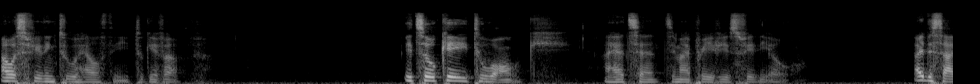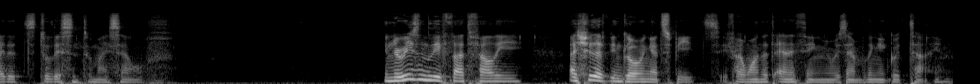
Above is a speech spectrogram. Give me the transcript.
I was feeling too healthy to give up. It's okay to walk, I had said in my previous video. I decided to listen to myself. In a reasonably flat valley, I should have been going at speed if I wanted anything resembling a good time.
